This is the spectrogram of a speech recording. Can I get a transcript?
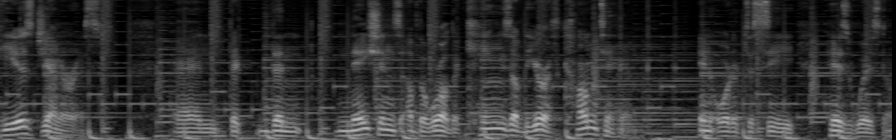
he is generous. And the, the nations of the world, the kings of the earth, come to him in order to see his wisdom.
